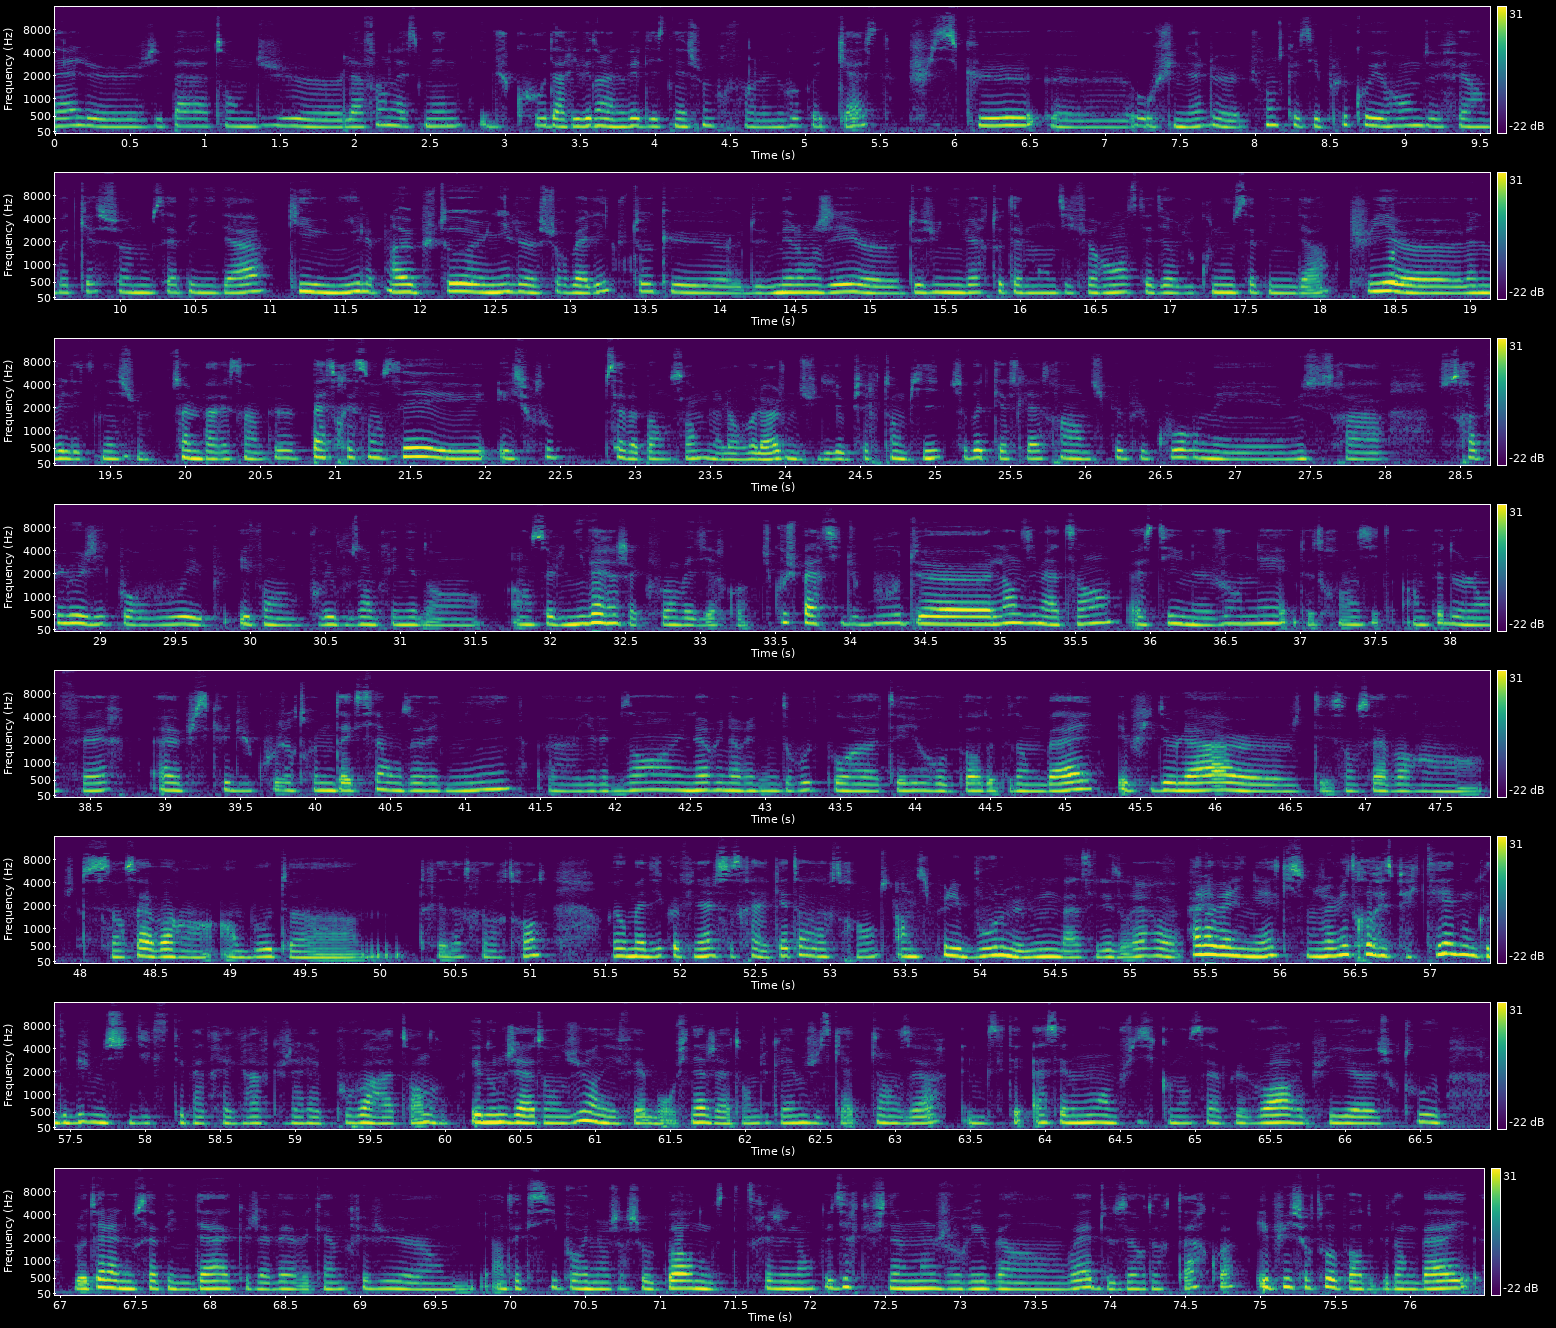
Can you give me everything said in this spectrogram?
euh, j'ai pas attendu euh, la fin de la semaine et du coup d'arriver dans la nouvelle destination pour faire le nouveau podcast, puisque euh, au final, je pense que c'est plus cohérent de faire un podcast sur Nusa Penida, qui est une île, plutôt une île sur Bali, plutôt que de mélanger deux univers totalement différents, c'est-à-dire du coup Nusa Penida, puis la nouvelle destination. Ça me paraissait un peu pas très sensé et, et surtout ça va pas ensemble. Alors voilà, je me suis dit au pire tant pis. Ce podcast là sera un petit peu plus court mais ce sera ce sera plus logique pour vous et plus, enfin vous pourrez vous imprégner dans un seul univers à chaque fois, on va dire quoi. Du coup, je suis partie du bout de lundi matin. C'était une journée de transit un peu de l'enfer euh, puisque du coup, j'ai retrouvé mon taxi à 11h30. Euh, il y avait besoin une heure, une heure et demie de route pour atterrir au port de Penang Bay. Et puis de là, j'étais censée avoir un j'étais censée avoir un, boat à 13h, 13h30. on m'a dit qu'au final, ce serait à 14h30. Un petit peu les boules, mais bon, bah, c'est les horaires euh, à la balinaise qui sont jamais trop respectés. Donc au début, je me suis dit que c'était pas très grave, que j'allais pouvoir attendre. Et donc j'ai attendu, en effet. Bon, au final, j'ai attendu quand même jusqu'à 15h. Donc c'était assez long. En plus, il commençait à pleuvoir. Et puis euh, surtout, l'hôtel à Nusa Penida que j'avais avait quand prévu euh, un taxi pour venir me chercher au port. Donc c'était très gênant de dire que finalement, j'aurais, ben, ouais, deux heures de retard, quoi. Et puis surtout au port de Penang Bay,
